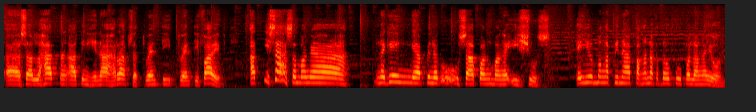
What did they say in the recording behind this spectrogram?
ah, sa lahat ng ating hinaharap sa 2025. At isa sa mga naging ah, pinag-uusapang mga issues, eh yung mga pinapanganak daw po pala ngayon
